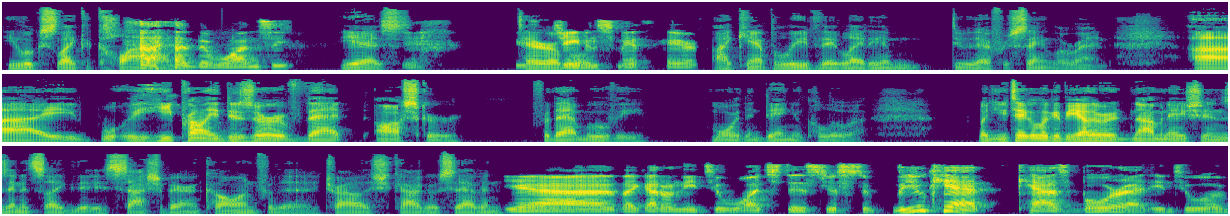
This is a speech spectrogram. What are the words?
He looks like a clown. the onesie. Yes. Yeah. Terrible. Jaden Smith hair. I can't believe they let him do that for Saint Laurent. Uh, he, he probably deserved that Oscar for that movie more than Daniel Kaluuya. But you take a look at the other nominations, and it's like it's Sacha Baron Cohen for the Trial of Chicago Seven. Yeah, like I don't need to watch this just to. You can't cast Borat into a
